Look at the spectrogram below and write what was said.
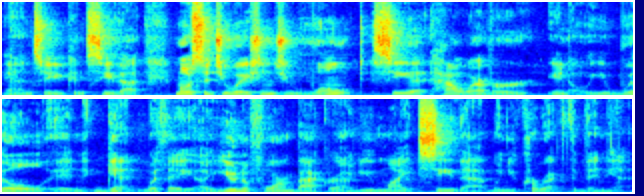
And so you can see that. Most situations you won't see it. However, you know, you will, again, with a, a uniform background, you might see that when you correct the vignette.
